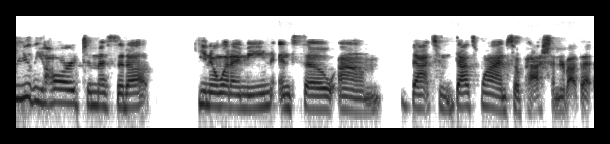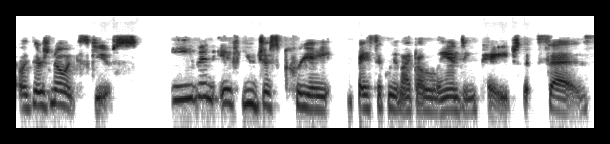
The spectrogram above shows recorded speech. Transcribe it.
really hard to mess it up. You know what I mean? And so um, that's that's why I'm so passionate about that. Like, there's no excuse. even if you just create basically like a landing page that says,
